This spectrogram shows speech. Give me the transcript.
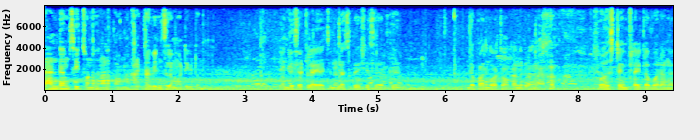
ரேண்டம் சீட் சொன்னதுனால பாருங்க கரெக்டாக விங்ஸில் மாட்டிக்கிட்டோம் வந்து செட்டில் ஆயாச்சு நல்லா ஸ்பேஷியஸாக இருக்குது இங்கே பாருங்கள் ஒருத்தன் உட்காந்துக்கிறாங்க ஃபர்ஸ்ட் டைம் ஃப்ளைட்டில் போகிறாங்க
